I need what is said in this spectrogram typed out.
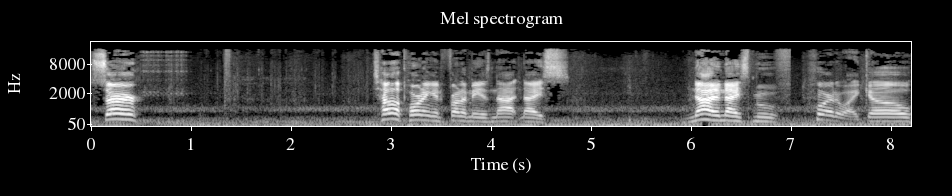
Sir! Teleporting in front of me is not nice. Not a nice move. Where do I go?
